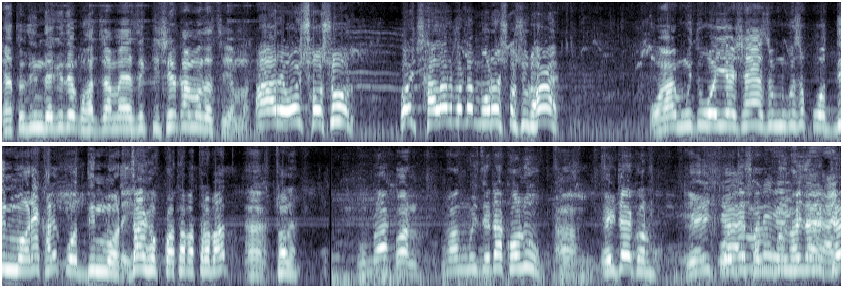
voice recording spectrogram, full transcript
এতদিন দেখি যে ঘর জামাই আছে কিসের কামত আছে আমার? আরে ওই শ্বশুর ওই শালার বেটা মোরে শ্বশুর হয়? ওই মুই তো ওই আশায় আছো কইছো কতদিন মরে খালি কতদিন মরে। যাই হোক কথাবার্তা বাদ। চলেন। তোমরা কোন? তোমাক মুই যেটা করু হ্যাঁ। এইটাই কর্ম এইটা যে মানে এইটা- ভাই জানিতে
